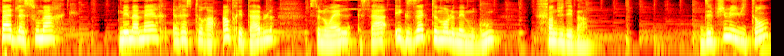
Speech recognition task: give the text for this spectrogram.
pas de la sous-marque. Mais ma mère restera intraitable. Selon elle, ça a exactement le même goût. Fin du débat. Depuis mes 8 ans,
